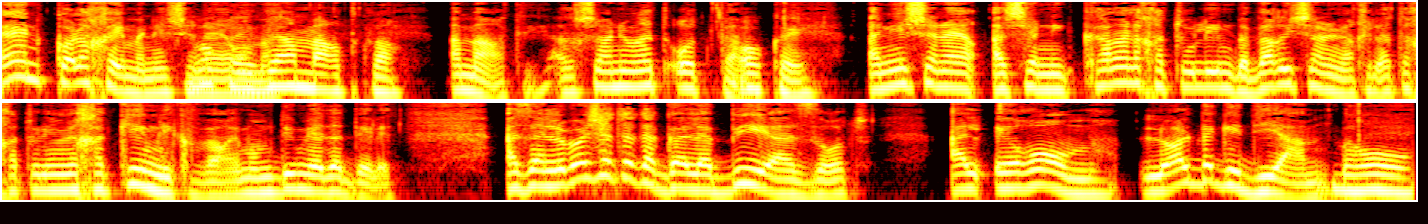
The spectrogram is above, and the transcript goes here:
אין, כל החיים אני ישנה אוקיי, עירומה. זה אמרת כבר. אמרתי. אז עכשיו אני אומרת עוד פעם. אוקיי. אני ישנה, אז כשאני קמה לחתולים, דבר ראשון, אני מאכילה את החתולים, הם מחכים לי כבר, הם עומדים ליד הדלת. אז אני לובשת את הגלביה הזאת על עירום, לא על בגד ים. ברור.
